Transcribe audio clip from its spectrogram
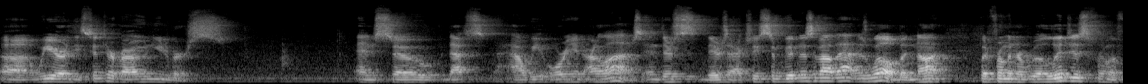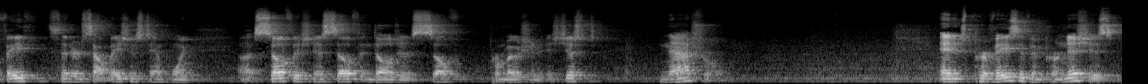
Uh, we are the center of our own universe, and so that's how we orient our lives. And there's there's actually some goodness about that as well, but not but from a religious, from a faith-centered salvation standpoint, uh, selfishness, self-indulgence, self-promotion is just natural, and it's pervasive and pernicious.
